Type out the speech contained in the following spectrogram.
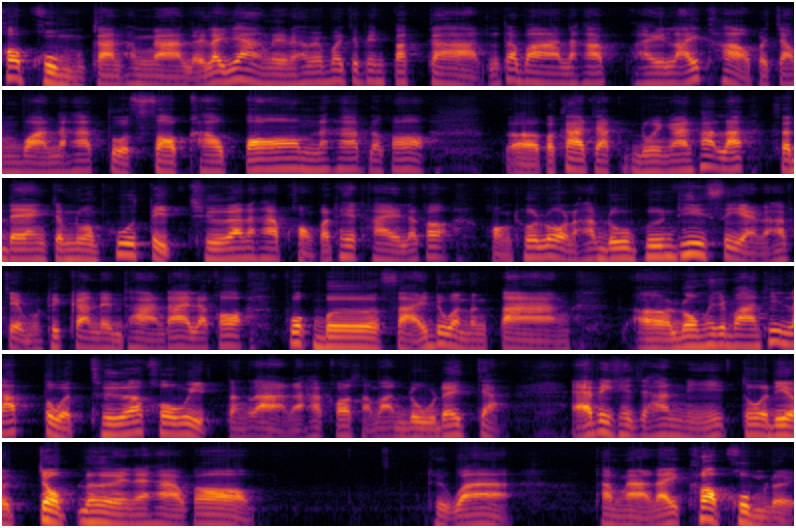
ครอบคลุมการทำงานหลาย ๆ อย่างเลยนะครับ ไม่ว่าจะเป็นประกาศรัฐบาลนะครับไฮไลท์ข่าวประจำวันนะฮะตรวจสอบข่าวปลอมนะครับ แล้วก็ประกาศจากหน่วยงานภาครัฐแสดงจำนวนผู้ติดเชื้อนะครับของประเทศไทยแล้วก็ของทั่วโลกนะครับ ดูพื้นที่เสี่ยงนะครับ เจ็บบันทึกการเดินทางได้ แล้วก็พวกเบอร์สายด่วนต่างๆ โรงพยาบาลที่รับตรวจเชื้อโควิดต่างๆนะครับก็สามารถดูได้จากแอปพลิเคชันนี้ตัวเดียวจบเลยนะครับก็ ถือว่าทำงานได้ครอบคลุมเลย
